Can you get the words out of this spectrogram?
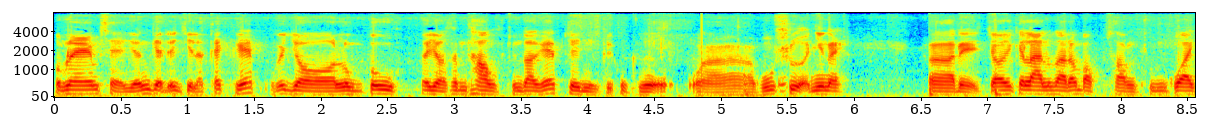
Hôm nay em sẽ dẫn dạy anh chị là cách ghép một cái giò lông tu, cái giò thân thông chúng ta ghép trên những cái cục gỗ và vú sữa như này à, để cho cái lan chúng ta nó bọc xong xung quanh.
